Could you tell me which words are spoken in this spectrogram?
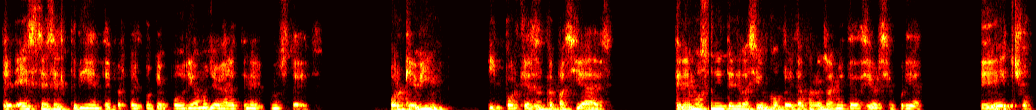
Este es el tridente perfecto que podríamos llegar a tener con ustedes. ¿Por qué BIM? ¿Y por qué esas capacidades? Tenemos una integración completa con herramientas de ciberseguridad. De hecho,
